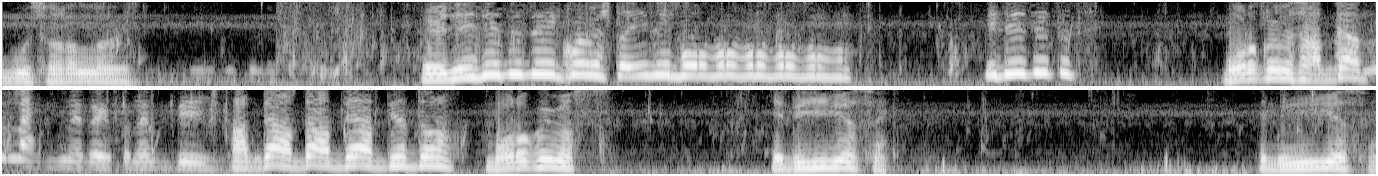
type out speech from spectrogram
বুসারার লাগে এই যে এই যে, এই যে, এই যে বড় বড় বড় বড় বড় বড় এই যে এই যে, বড় কই মাছ আড্ডা আড্ডা আড্ডা আড্ডা আড্ডা ধরো বড় কই মাছ এদিকে গেছে এদিকে গেছে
